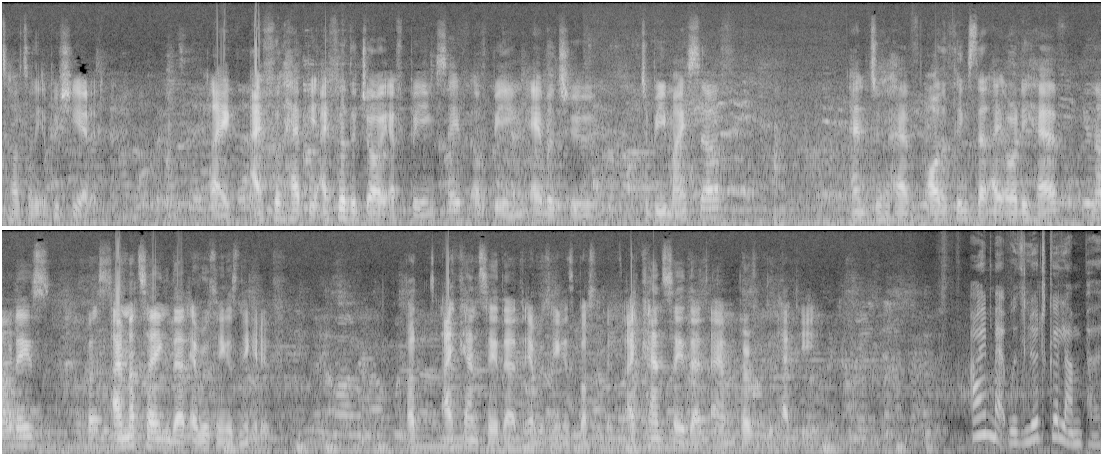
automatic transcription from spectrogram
totally appreciate it. Like I feel happy. I feel the joy of being safe, of being able to to be myself, and to have all the things that I already have nowadays. But I'm not saying that everything is negative. But I can't say that everything is positive. I can't say that I'm perfectly happy. I met with Ludger Lampe,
